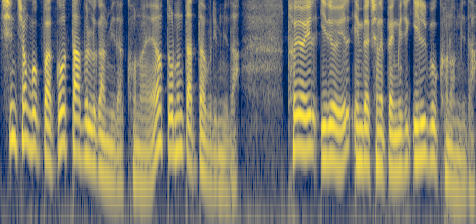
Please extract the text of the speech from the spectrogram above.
신청곡 받고 따블로 갑니다 코너예요. 또는 따따블입니다. 토요일, 일요일 인백션의 백뮤직 일부 코너입니다.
